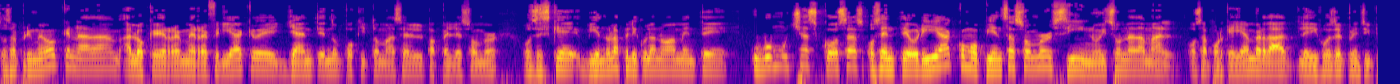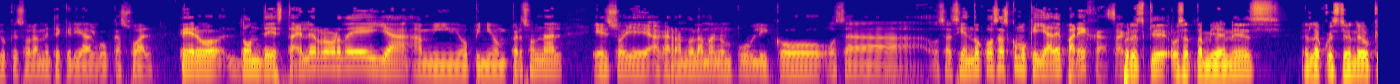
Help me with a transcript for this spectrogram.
O sea, primero que nada, a lo que me refería que ya entiendo un poquito más el papel de Summer. O sea, es que viendo la película nuevamente, hubo muchas cosas. O sea, en teoría, como piensa Summer, sí, no hizo nada mal. O sea, porque ella en verdad le dijo desde el principio que solamente quería algo casual. Pero donde está el error de ella, a mi opinión personal, es, oye, agarrando la mano en público, o sea, o sea, haciendo cosas como que ya de pareja, ¿sabes? Pero es que, o sea, también es, es la cuestión de, ok,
